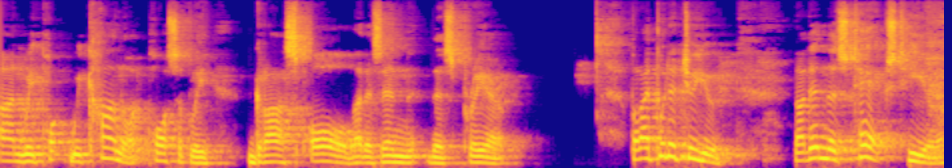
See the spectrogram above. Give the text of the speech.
And we, po- we cannot possibly grasp all that is in this prayer. But I put it to you that in this text here,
